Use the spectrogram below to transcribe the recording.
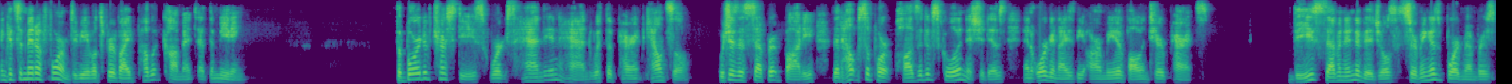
and can submit a form to be able to provide public comment at the meeting. The Board of Trustees works hand in hand with the Parent Council, which is a separate body that helps support positive school initiatives and organize the army of volunteer parents. These seven individuals serving as board members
